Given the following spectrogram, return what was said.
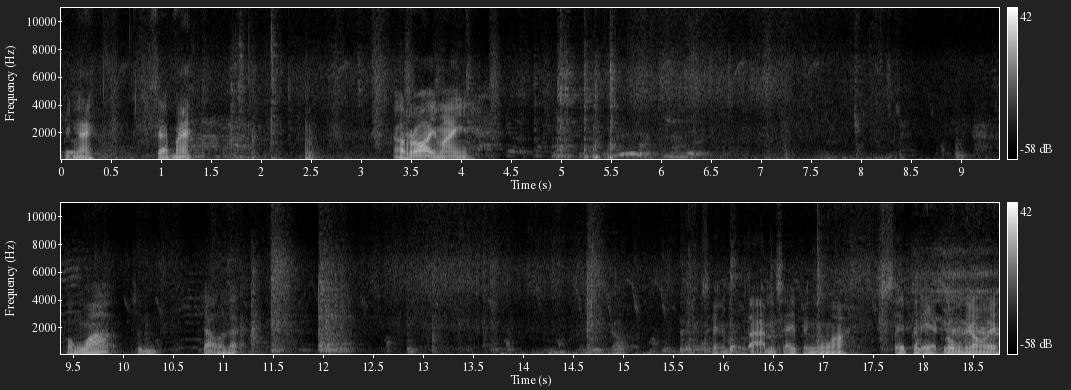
เป็นไงแซ่บไหมอร่อยไหมของว่าฉันเจ้าอ่อนแล้วใส่น้ำตาลใส่เป็นงัว ใส่ปลาแดกลงพี่น้องเอ้ย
